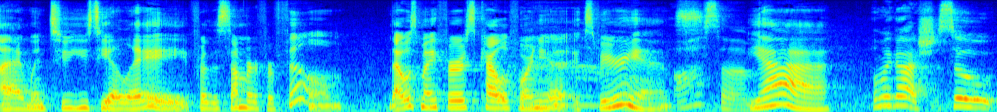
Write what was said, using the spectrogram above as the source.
I went to UCLA for the summer for film. That was my first California experience. awesome. Yeah. Oh my gosh! So,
